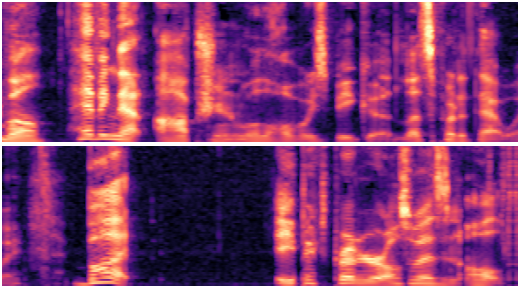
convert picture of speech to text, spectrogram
Well, having that option will always be good. Let's put it that way. But Apex Predator also has an alt.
